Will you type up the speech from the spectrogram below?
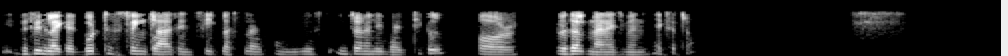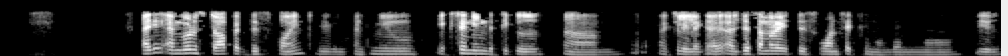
this is like a good string class in C++ and used internally by Tcl for result management etc. I think I'm going to stop at this point. We will continue extending the Tcl. Um, actually, like I, will just summarize this one section and then uh, we'll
